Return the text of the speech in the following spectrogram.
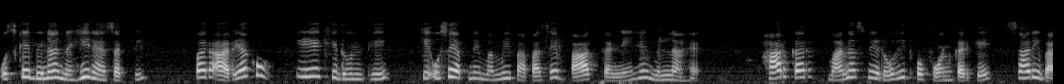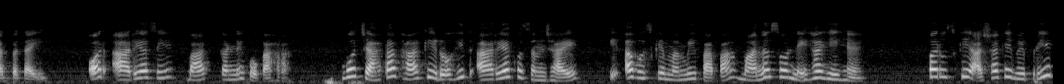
उसके बिना नहीं रह सकती। पर आर्या को एक ही धुन थी कि उसे अपने मम्मी पापा से बात करनी है, मिलना है। हार कर मानस ने रोहित को फ़ोन करके सारी बात बताई और आर्या से बात करने को कहा। वो चाहता था कि रोहित आर्या को समझाए कि अब उसके मम्मी पापा मानस और नेहा ही हैं, पर उसकी आशा के विपरीत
